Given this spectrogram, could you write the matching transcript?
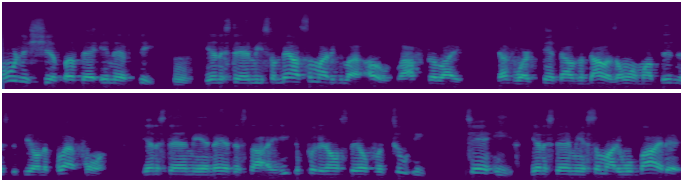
ownership of that NFT. Hmm. You understand me? So now somebody be like, oh, well, I feel like that's worth ten thousand dollars. I want my business to be on the platform. You understand me? And they decide he can put it on sale for two ETH, ten ETH. You understand me? And somebody will buy that.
